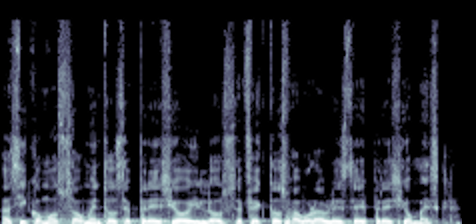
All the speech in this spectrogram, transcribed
así como sus aumentos de precio y los efectos favorables de precio mezcla.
